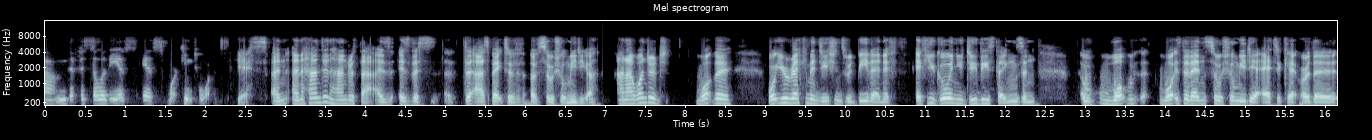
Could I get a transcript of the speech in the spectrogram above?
um, the facility is is working towards. Yes, and and hand in hand with that is is this uh, the aspect of of social media, and I wondered what the what your recommendations would be then if if you go and you do these things and uh, what what is the then social media etiquette or the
